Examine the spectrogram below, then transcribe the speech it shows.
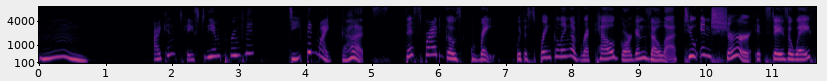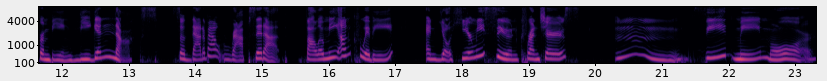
Mmm. I can taste the improvement deep in my guts. This bread goes great with a sprinkling of Raquel Gorgonzola to ensure it stays away from being vegan Knox. So that about wraps it up. Follow me on Quibi, and you'll hear me soon, crunchers. Mmm, feed me more.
